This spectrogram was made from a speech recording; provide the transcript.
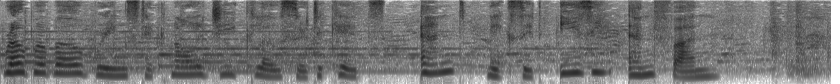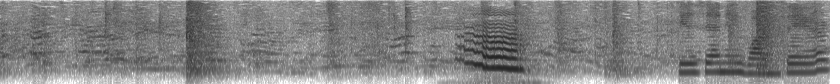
Robobo brings technology closer to kids and makes it easy and fun. Is anyone there?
